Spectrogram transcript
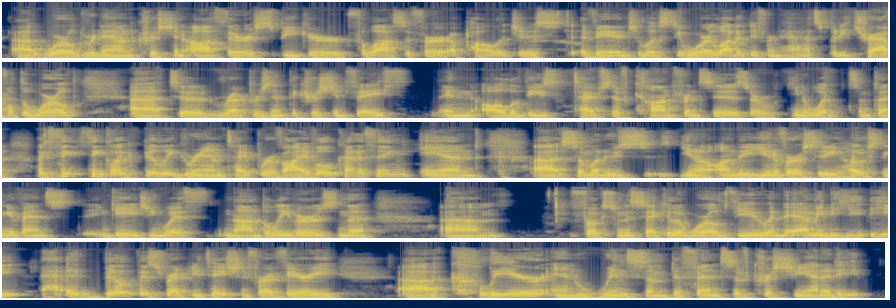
uh, world renowned Christian author, speaker, philosopher, apologist, evangelist. He wore a lot of different hats, but he traveled the world uh, to represent the Christian faith in all of these types of conferences or you know what sometimes like think think like Billy Graham type revival kind of thing and uh, someone who's you know on the university hosting events engaging with non-believers and the um, folks from the secular worldview and I mean he he had built this reputation for a very uh, clear and winsome defense of Christianity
